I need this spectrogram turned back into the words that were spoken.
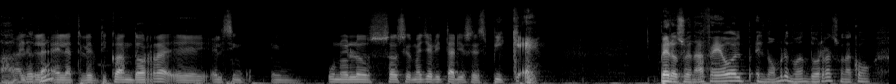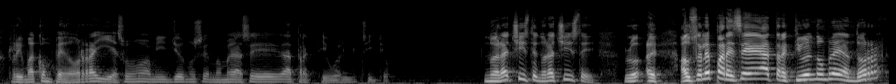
Ah, mira el, tú. el Atlético de Andorra, eh, el em, uno de los socios mayoritarios es Piqué. Pero suena feo el, el nombre, ¿no? Andorra, suena como rima con pedorra y eso a mí, yo no sé, no me hace atractivo el sitio. No era chiste, no era chiste. Lo- eh, ¿A usted le parece atractivo el nombre de Andorra?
